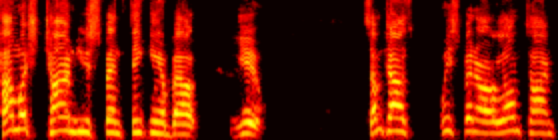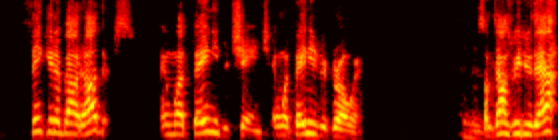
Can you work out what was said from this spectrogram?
How much time do you spend thinking about you? Sometimes we spend our alone time thinking about others and what they need to change and what they need to grow in. Mm-hmm. Sometimes we do that.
